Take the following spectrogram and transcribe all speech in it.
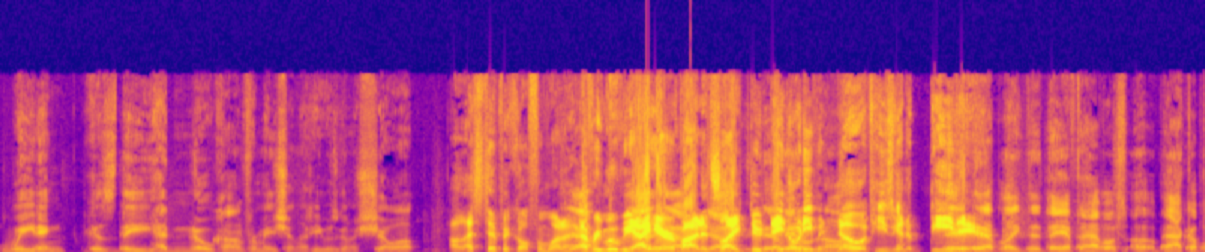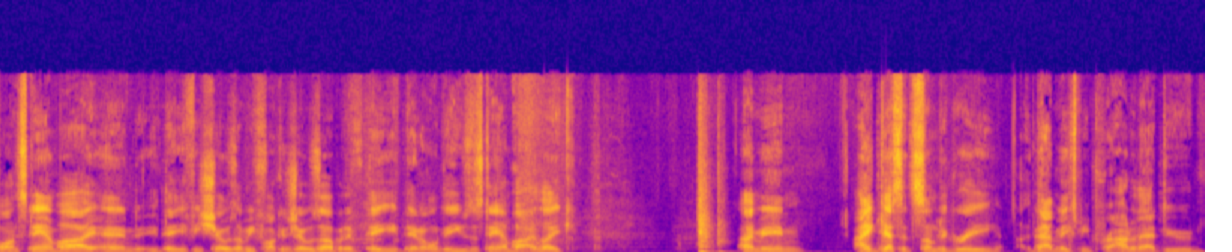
waiting because they had no confirmation that he was going to show up. Oh, that's typical from what I, every movie I hear yeah, about. It's yeah. like, dude, They- they, they don't don't even know. know. if he's gonna be They, there. like they- they have to have a, a backup on standby, and they, if he shows up, he fucking shows up, and if they they don't, they use a standby. Like, I mean, I guess at some degree that makes me proud of that dude.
